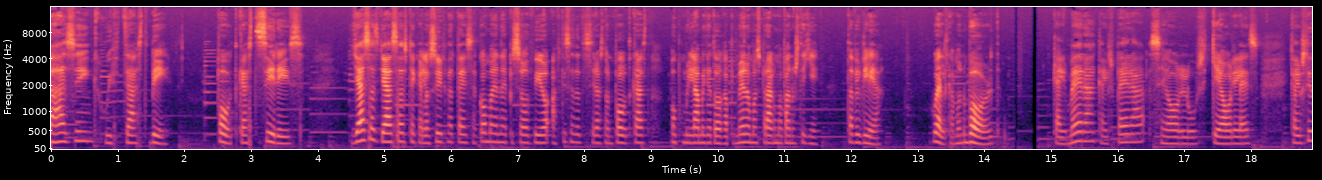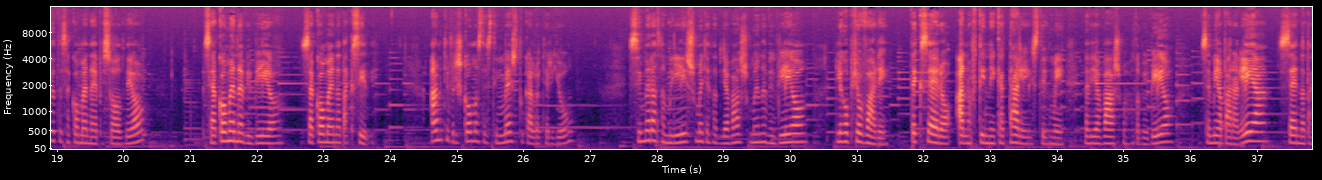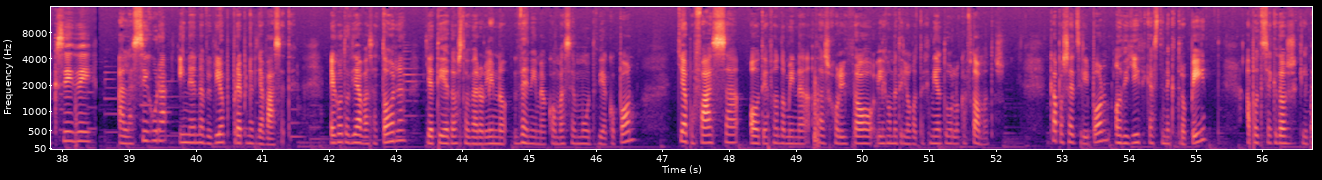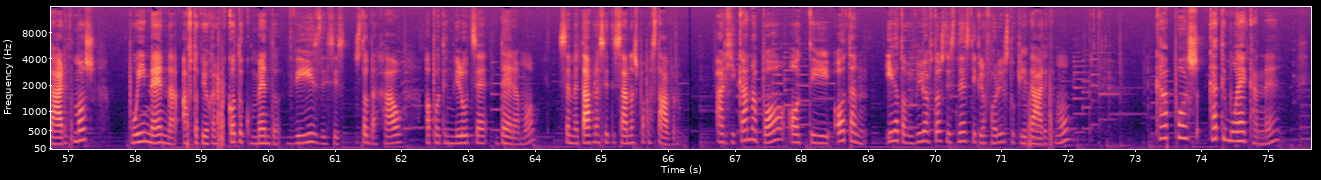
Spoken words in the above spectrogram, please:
Buzzing with Just Be Podcast Series Γεια σας, γεια σας και καλώς ήρθατε σε ακόμα ένα επεισόδιο αυτής εδώ της σειράς των podcast όπου μιλάμε για το αγαπημένο μας πράγμα πάνω στη γη, τα βιβλία. Welcome on board! Καλημέρα, καλησπέρα σε όλους και όλες. Καλώς ήρθατε σε ακόμα ένα επεισόδιο, σε ακόμα ένα βιβλίο, σε ακόμα ένα ταξίδι. Αν και βρισκόμαστε στη μέση του καλοκαιριού, Σήμερα θα μιλήσουμε και θα διαβάσουμε ένα βιβλίο λίγο πιο βαρύ. Δεν ξέρω αν αυτή είναι η κατάλληλη στιγμή να διαβάσουμε αυτό το βιβλίο, σε μια παραλία, σε ένα ταξίδι, αλλά σίγουρα είναι ένα βιβλίο που πρέπει να διαβάσετε. Εγώ το διάβασα τώρα, γιατί εδώ στο Βερολίνο δεν είμαι ακόμα σε mood διακοπών και αποφάσισα ότι αυτόν τον μήνα θα ασχοληθώ λίγο με τη λογοτεχνία του ολοκαυτώματος. Κάπως έτσι λοιπόν οδηγήθηκα στην εκτροπή από τις εκδόσεις Κλειδάριθμος, που είναι ένα αυτοβιογραφικό ντοκουμέντο διείσδυσης στον Ταχάου από την Λούτσε Ντέραμο, σε μετάφραση της Άννας Παπασταύρου. Αρχικά να πω ότι όταν είδα το βιβλίο αυτό στις νέες κυκλοφορίες του Κλειδάριθμου, κάπως κάτι μου έκανε,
